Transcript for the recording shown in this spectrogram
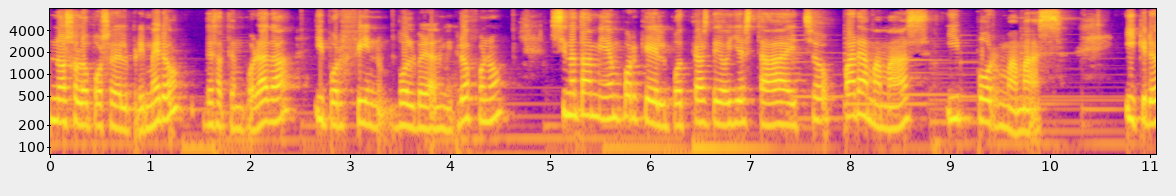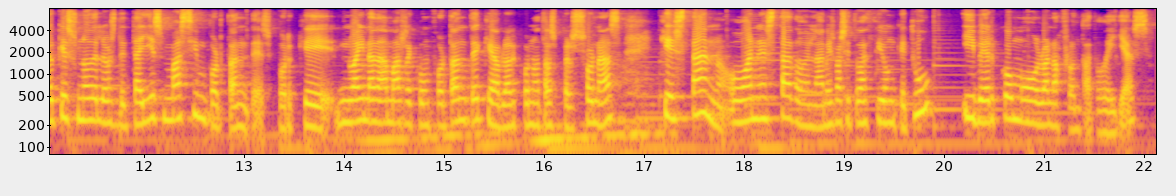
no solo por ser el primero de esta temporada y por fin volver al micrófono, sino también porque el podcast de hoy está hecho para mamás y por mamás y creo que es uno de los detalles más importantes porque no hay nada más reconfortante que hablar con otras personas que están o han estado en la misma situación que tú y ver cómo lo han afrontado ellas.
